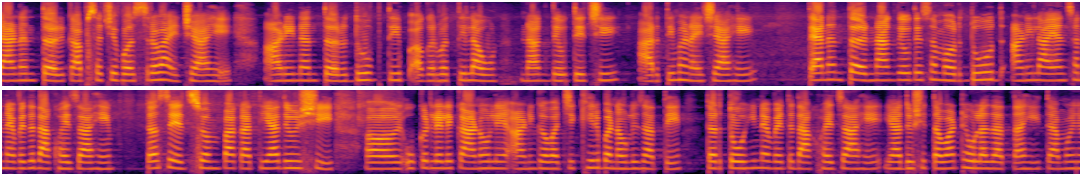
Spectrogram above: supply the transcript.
त्यानंतर कापसाचे वस्त्र व्हायचे आहे आणि नंतर धूप दीप अगरबत्ती लावून नागदेवतेची आरती म्हणायची आहे. त्यानंतर नागदेवतेसमोर दूध आणि लायांचा नैवेद्य दाखवायचा आहे. तसेच स्वयंपाकात या दिवशी उकडलेले कानोले आणि गव्हाची खीर बनवली जाते. तर तोही नैवेद्य दाखवायचा आहे. या दिवशी तवा ठेवला जात नाही त्यामुळे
